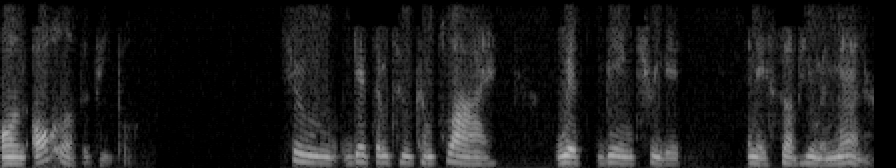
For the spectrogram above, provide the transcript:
on all of the people to get them to comply with being treated in a subhuman manner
